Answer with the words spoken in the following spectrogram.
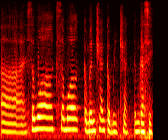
uh, semua semua kementerian-kementerian. Terima kasih.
